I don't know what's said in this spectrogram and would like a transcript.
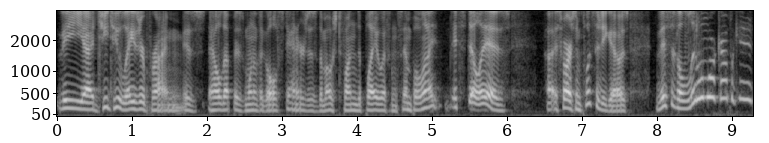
The uh, G2 Laser Prime is held up as one of the gold standards, as the most fun to play with and simple, and I, it still is uh, as far as simplicity goes. This is a little more complicated,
